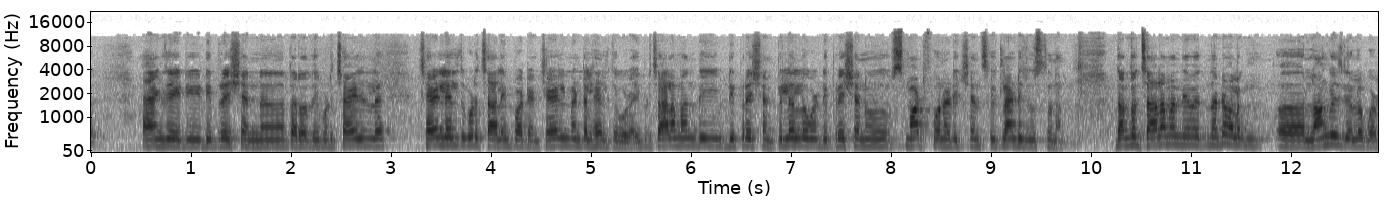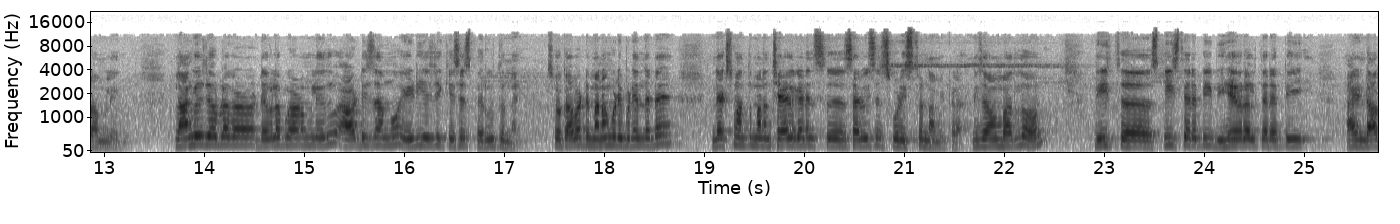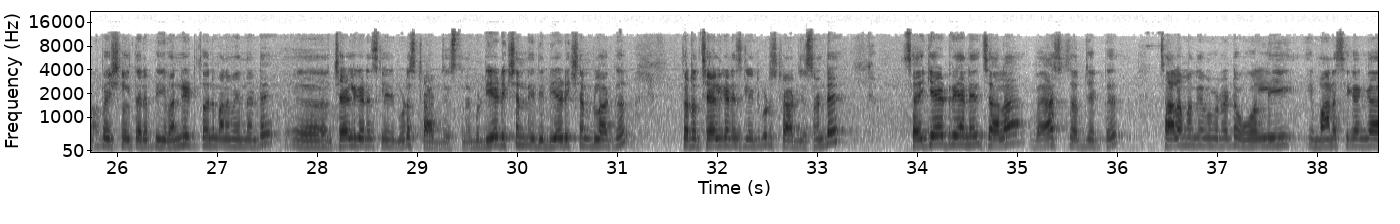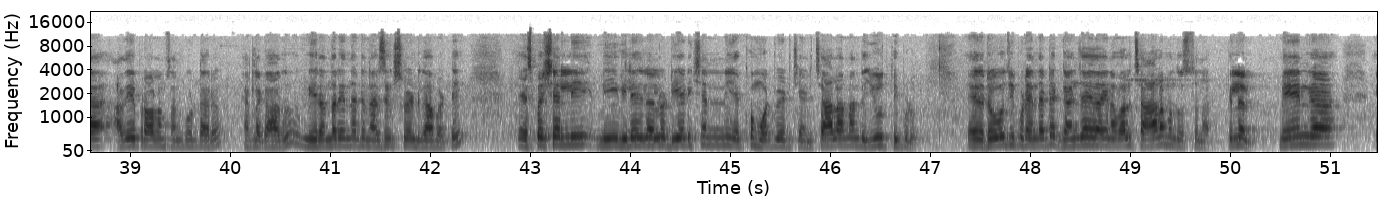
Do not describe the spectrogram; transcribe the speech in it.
యాంగ్జైటీ డిప్రెషన్ తర్వాత ఇప్పుడు చైల్డ్ చైల్డ్ హెల్త్ కూడా చాలా ఇంపార్టెంట్ చైల్డ్ మెంటల్ హెల్త్ కూడా. ఇప్పుడు చాలామంది డిప్రెషన్ పిల్లల్లో కూడా డిప్రెషన్ స్మార్ట్ ఫోన్ అడిక్షన్స్ ఇట్లాంటివి చూస్తున్నాం. దాంతో చాలామంది ఏమవుతుందంటే వాళ్ళకి లాంగ్వేజ్ డెవలప్ అవ్వడం లేదు. లాంగ్వేజ్ డెవలప్ డెవలప్ కావడం లేదు. ఆర్టిజము ఏడిహెచ్డి కేసెస్ పెరుగుతున్నాయి. సో కాబట్టి మనం కూడా ఇప్పుడు ఏంటంటే నెక్స్ట్ మంత్ మనం చైల్డ్ గైడెన్స్ సర్వీసెస్ కూడా ఇస్తున్నాం ఇక్కడ. నిజామాబాద్లో speech speech therapy behavioural therapy and occupational therapy ఇవన్నిటితో మనం ఏంటంటే చైల్డ్ గైడెన్స్ క్లినిక్ కూడా స్టార్ట్ చేస్తున్నాం. ఇప్పుడు డిఅడిక్షన్ ఇది డిఅడిక్షన్ బ్లాక్ తర్వాత చైల్డ్ గైడెన్స్ క్లినిక్ కూడా స్టార్ట్ చేస్తున్నాం. అంటే సైకియాట్రీ అనేది చాలా వ్యాస్ట్ సబ్జెక్ట్ చాలామంది ఏమనుకుంటారంటే ఓన్లీ ఈ మానసికంగా అదే ప్రాబ్లమ్స్ అనుకుంటారు. అట్లా కాదు. మీరందరూ ఏంటంటే నర్సింగ్ స్టూడెంట్ కాబట్టి ఎస్పెషల్లీ మీ విలేజ్లలో డిఅడిక్షన్ని ఎక్కువ మోటివేట్ చేయండి. చాలామంది యూత్ ఇప్పుడు రోజు ఇప్పుడు ఏంటంటే గంజాయి తాగిన వాళ్ళు చాలామంది వస్తున్నారు. పిల్లలు మెయిన్గా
